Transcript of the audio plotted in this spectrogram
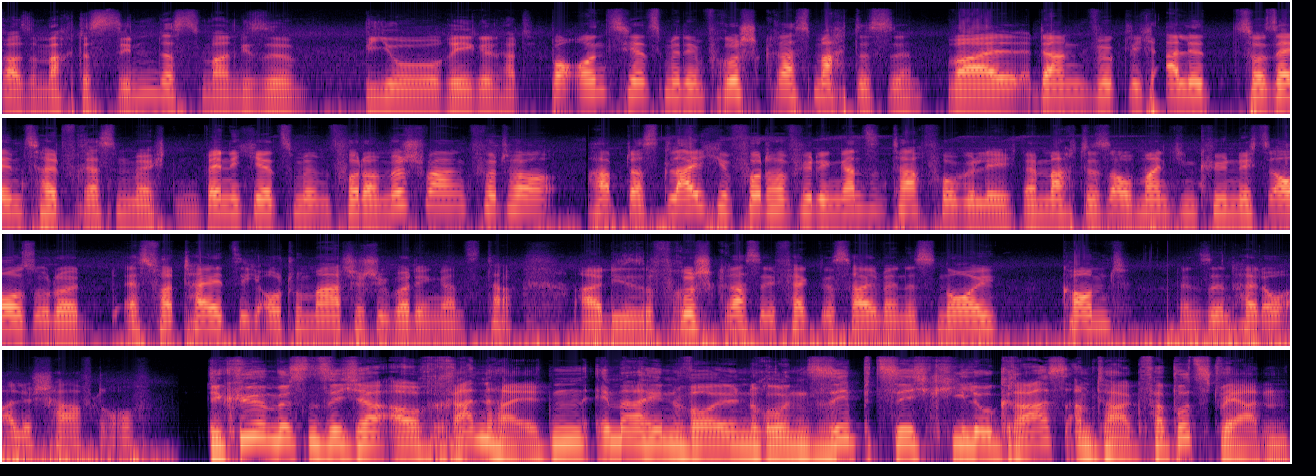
Also macht es Sinn, dass man diese Bio-Regeln hat? Bei uns jetzt mit dem Frischgras macht es Sinn, weil dann wirklich alle zur selben Zeit fressen möchten. Wenn ich jetzt mit dem Futtermischwagen fütter, habe das gleiche Futter für den ganzen Tag vorgelegt, dann macht es auch manchen Kühen nichts aus oder es verteilt sich automatisch über den ganzen Tag. Aber dieser Frischgras-Effekt ist halt, wenn es neu kommt, dann sind halt auch alle scharf drauf. Die Kühe müssen sich ja auch ranhalten. Immerhin wollen rund 70 Kilo Gras am Tag verputzt werden.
